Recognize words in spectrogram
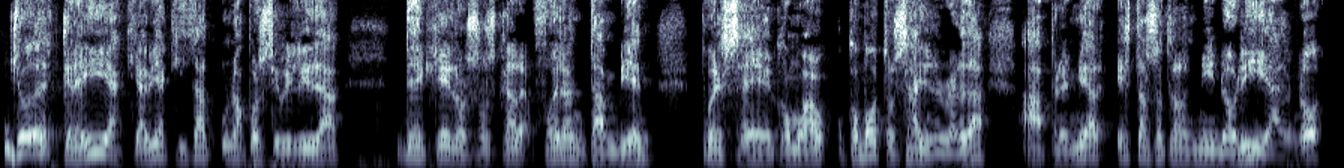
Yo creía que había quizás una posibilidad de que los Oscar fueran también, pues como, como, otros años, ¿verdad?, a premiar estas otras minorías, ¿no?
